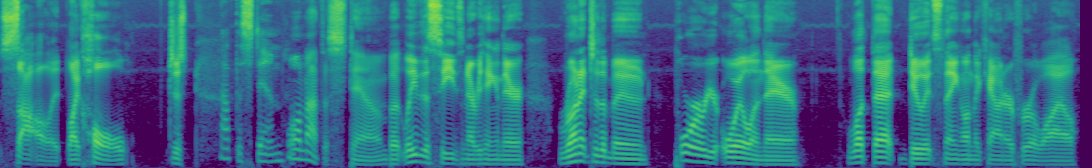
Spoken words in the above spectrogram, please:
solid, like whole. Just Not the stem. well, not the stem, but leave the seeds and everything in there. Run it to the moon. Pour your oil in there. Let that do its thing on the counter for a while.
